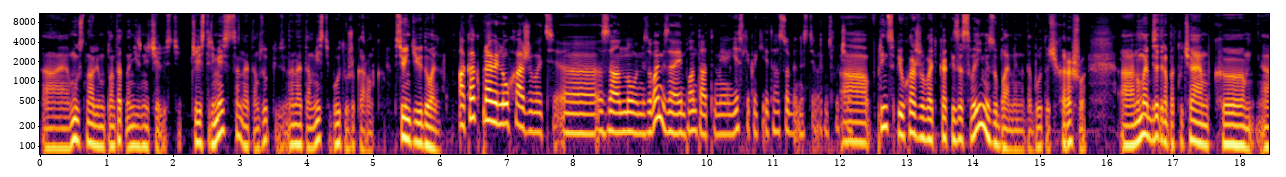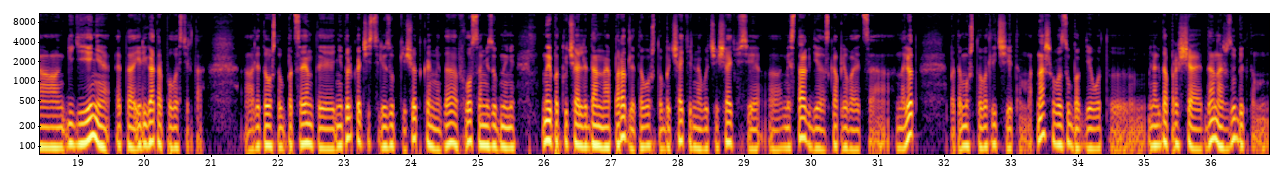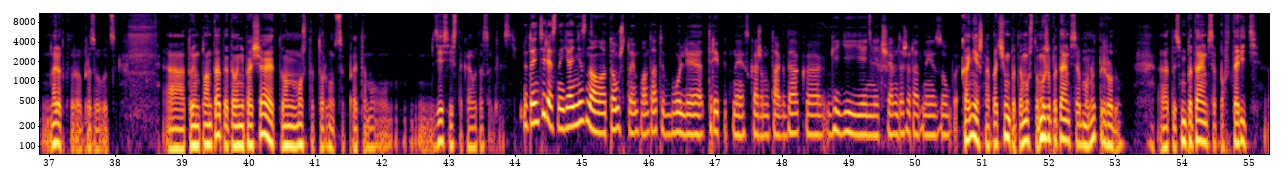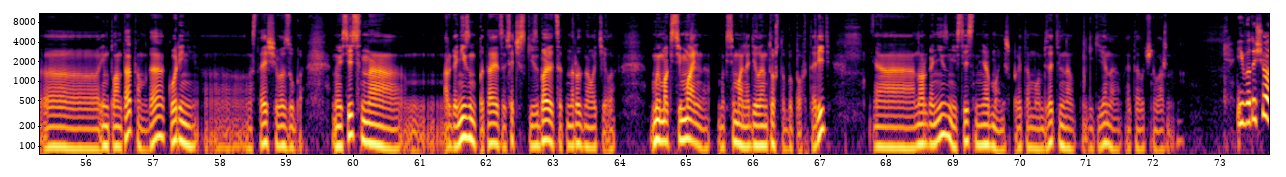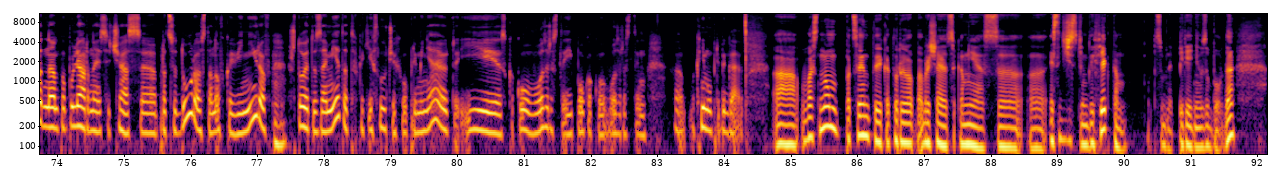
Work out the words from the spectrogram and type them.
а, мы устанавливаем имплантат на нижней челюсти. Через 3 месяца на этом, зуб, на этом месте будет уже коронка. Все индивидуально. А как правильно ухаживать э, за новыми зубами, за имплантатами? Есть ли какие-то особенности в этом случае? А, в принципе, ухаживать как и за своими зубами, это будет очень хорошо. А, но мы обязательно подключаем к а, гигиене это ирригатор полости рта. А, для того, чтобы пациенты не только очистили зубки щетками, да, флоссами зубными, но и подключали данный аппарат для того, чтобы тщательно вычищать все а, места, где скапливается налет, потому что в отличие там, от нашего зуба, где вот э, иногда прощает да, наш зубик, там, налет, который образовывается, а, то имплантат этого не прощает, он может отторгнуться, поэтому здесь есть такая вот особенность. Это интересно, я не знала о том, что имплантаты более трепетные, скажем так, да, к гигиене, чем даже родные зубы. Конечно, почему? Потому что мы же пытаемся обмануть природу. Э, то есть мы пытаемся повторить э, имплантатом да, корень э, настоящего зуба. Но, естественно, организм пытается всячески избавиться от народного тела. Мы максимально, максимально делаем то, чтобы повторить, но организм, естественно, не обманешь. Поэтому обязательно гигиена – это очень важно. И вот еще одна популярная сейчас э, процедура установка виниров. Угу. Что это за метод, в каких случаях его применяют и с какого возраста и по какой возраст им э, к нему прибегают? А, в основном пациенты, которые обращаются ко мне с э, эстетическим дефектом, вот особенно передних зубов, да,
